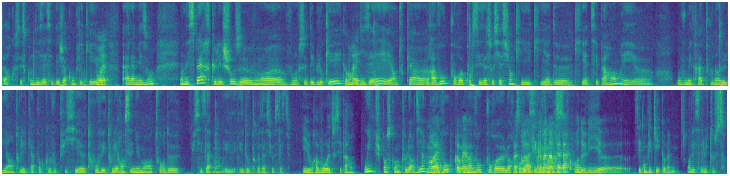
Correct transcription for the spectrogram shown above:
alors que c'est ce qu'on disait, c'est déjà compliqué ouais. euh, à la maison. On espère que les choses vont, euh, vont se débloquer, comme ouais. on disait, et en tout cas, euh, bravo pour, pour ces associations qui, qui, aident, qui aident ces parents. Et euh, on vous mettra tout dans le lien, en tous les cas, pour que vous puissiez trouver tous les renseignements autour de, du CESAP et, et d'autres associations. Et bravo à tous ces parents. Oui, je pense qu'on peut leur dire ouais, bravo, quand même. bravo pour euh, leur Parce courage. Que c'est quand même un vrai parcours de vie, euh, c'est compliqué quand même. On les salue tous.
